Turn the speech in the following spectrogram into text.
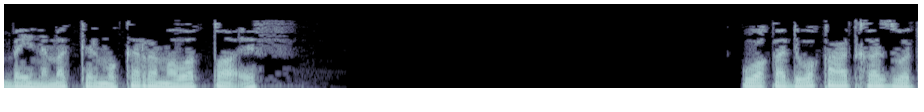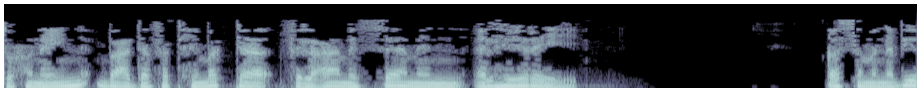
بين مكة المكرمة والطائف. وقد وقعت غزوة حنين بعد فتح مكة في العام الثامن الهجري. قسم النبي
